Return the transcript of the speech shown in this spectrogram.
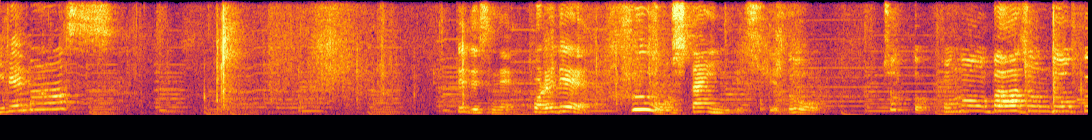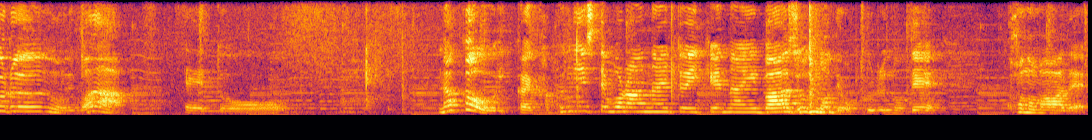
入れます。でですねこれで封をしたいんですけどちょっとこのバージョンで送るのはえっ、と中を一回確認してもらわないといけないバージョンので送るのでこのままで。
